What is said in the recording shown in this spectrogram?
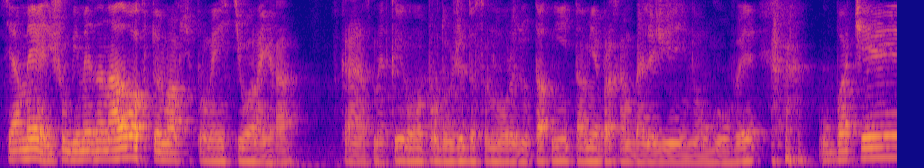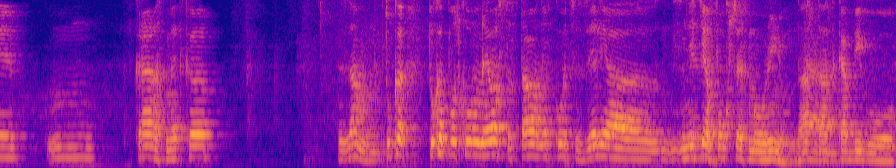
сега ме лично би ме занадало, ако той малко си промени стила на игра. Крайна сметка и Рома продължат да са много резултатни. Там и Абрахам бележи много голове. Обаче в крайна сметка не знам, тук, по-скоро не е в състава, не в който са взели, а наистина фокусът е в Мауриньо. Аз, Да, аз да. така би го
